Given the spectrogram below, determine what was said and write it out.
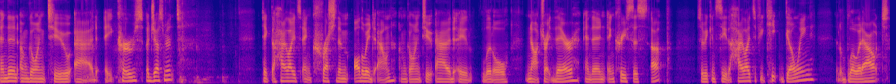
And then I'm going to add a curves adjustment take the highlights and crush them all the way down. I'm going to add a little notch right there and then increase this up so we can see the highlights. If you keep going, it'll blow it out,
